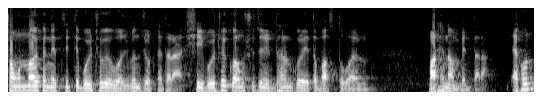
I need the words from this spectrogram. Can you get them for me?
সমন্বয়কের নেতৃত্বে বৈঠকে বসবেন জোট নেতারা। সেই বৈঠকে কর্মসূচি নির্ধারণ করে তা বাস্তবায়ন মাঠে নামবেন তারা। এখন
